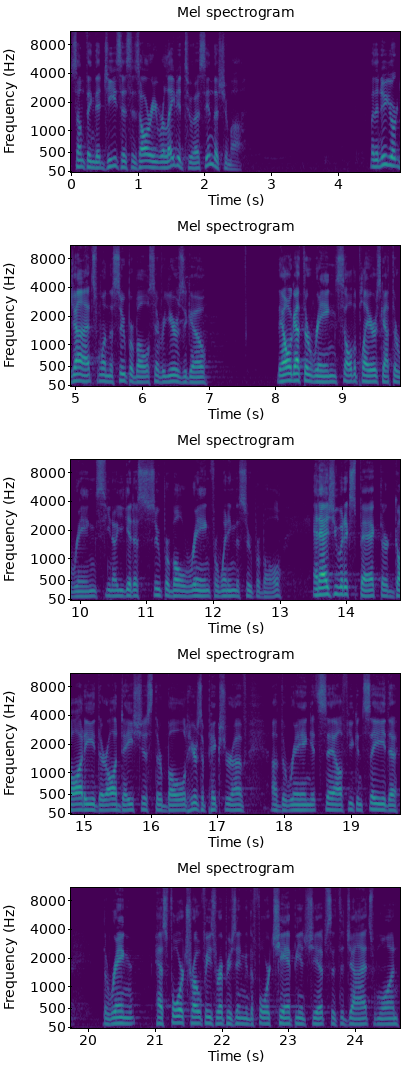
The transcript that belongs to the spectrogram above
something that Jesus has already related to us in the Shema. When the New York Giants won the Super Bowl several years ago, they all got their rings. All the players got their rings. You know, you get a Super Bowl ring for winning the Super Bowl. And as you would expect, they're gaudy, they're audacious, they're bold. Here's a picture of, of the ring itself. You can see the, the ring has four trophies representing the four championships that the Giants won.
